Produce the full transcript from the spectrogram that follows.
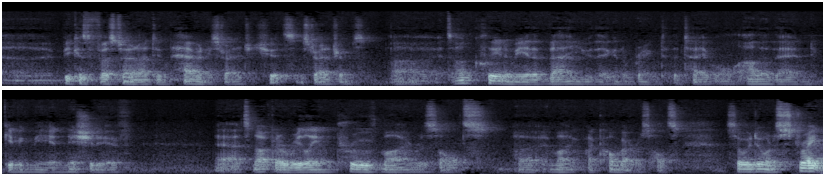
uh, because the first turn I didn't have any strategy chits and stratagems. Uh, it's unclear to me the value they're going to bring to the table, other than giving me initiative. Uh, it's not going to really improve my results, uh, my my combat results. So we're doing a straight,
